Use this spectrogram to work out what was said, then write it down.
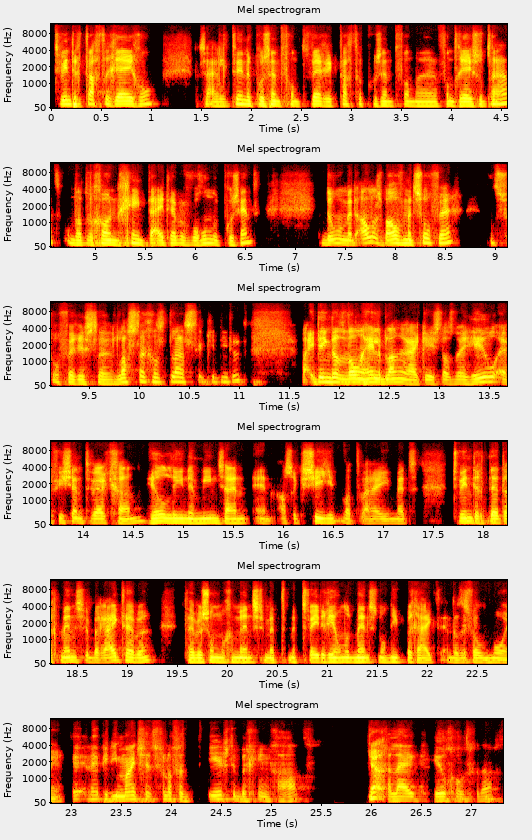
20-80 regel. Dat is eigenlijk 20% van het werk, 80% van, eh, van het resultaat. Omdat we gewoon geen tijd hebben voor 100%. Dat doen we met alles, behalve met software. Want software is eh, lastig als het laatste stukje niet doet. Maar ik denk dat het wel een hele belangrijke is dat we heel efficiënt te werk gaan. Heel lean en mean zijn. En als ik zie wat wij met 20, 30 mensen bereikt hebben. Dat hebben sommige mensen met, met 200, 300 mensen nog niet bereikt. En dat is wel het mooie. En heb je die mindset vanaf het eerste begin gehad? Ja. Gelijk heel groot gedacht?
